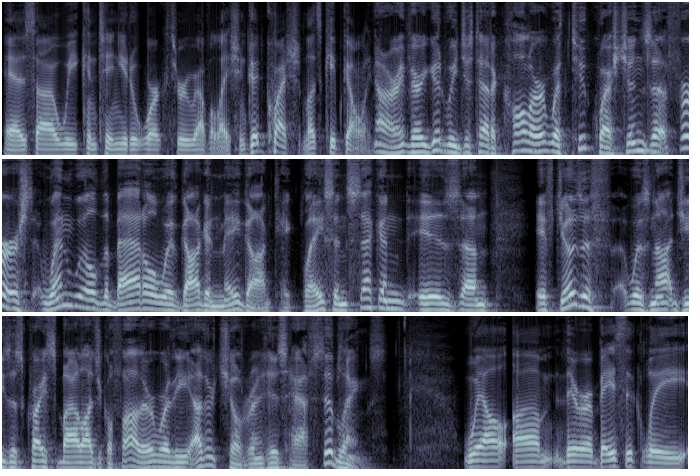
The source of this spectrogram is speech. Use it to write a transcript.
as uh, we continue to work through Revelation. Good question. Let's keep going. All right, very good. We just had a caller with two questions. Uh, first, when will the battle with Gog and Magog take place? And second is. Um, if Joseph was not Jesus Christ's biological father, were the other children his half siblings? Well, um, there are basically,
